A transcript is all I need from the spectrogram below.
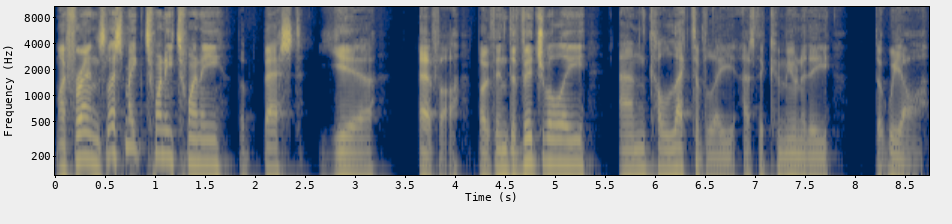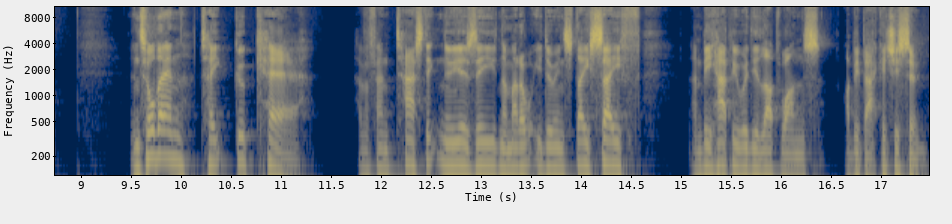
My friends, let's make 2020 the best year ever, both individually and collectively as the community that we are. Until then, take good care. Have a fantastic New Year's Eve, no matter what you're doing. Stay safe and be happy with your loved ones. I'll be back at you soon.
